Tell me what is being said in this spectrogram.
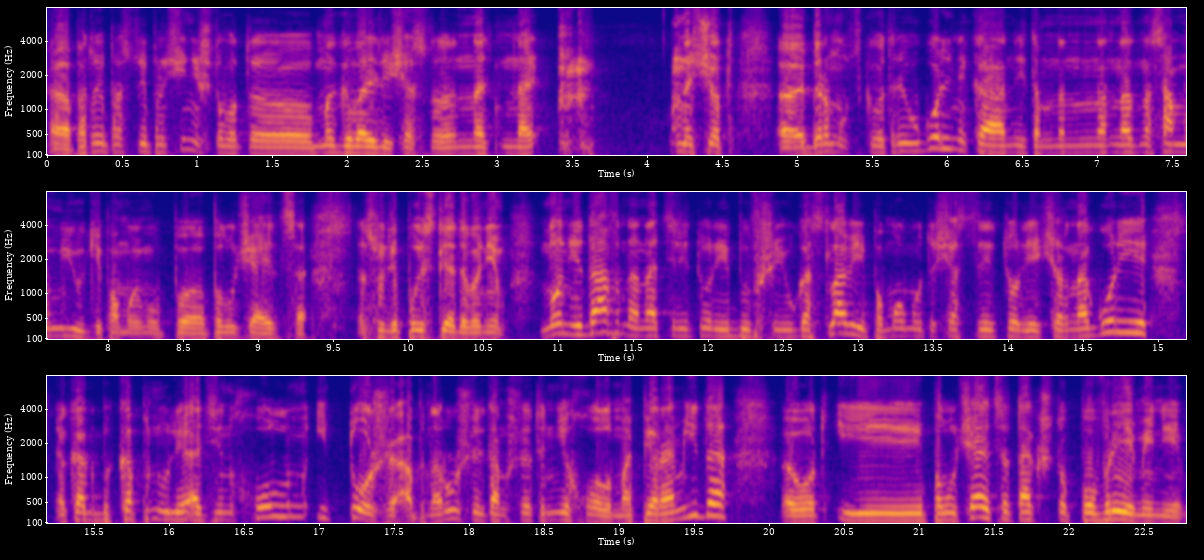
Э, по той простой причине, что вот мы говорили сейчас на, на насчет э, Бермудского треугольника, они там на, на, на самом юге, по-моему, по, получается, судя по исследованиям. Но недавно на территории бывшей Югославии, по-моему, это сейчас территория Черногории, как бы копнули один холм и тоже обнаружили там, что это не холм, а пирамида. Вот, и получается так, что по времени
